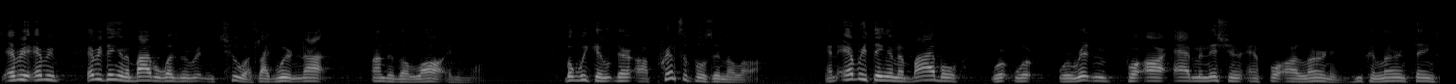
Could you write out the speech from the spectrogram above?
So every, every, everything in the Bible wasn't written to us, like we're not under the law anymore. But we can, there are principles in the law. And everything in the Bible were, were, were written for our admonition and for our learning. You can learn things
